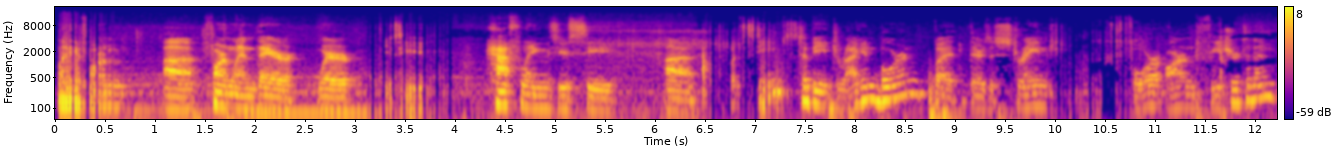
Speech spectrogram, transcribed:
plenty of farm uh, farmland there where you see halflings, you see uh, what seems to be dragonborn, but there's a strange four armed feature to them.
